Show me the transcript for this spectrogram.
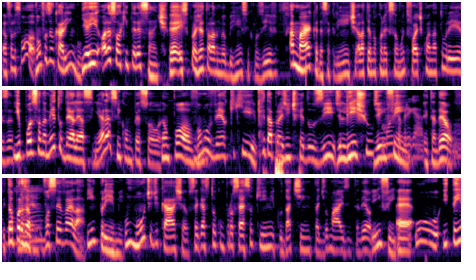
eu falei assim, pô, vamos fazer um carimbo? E aí, olha só que interessante. É, esse projeto tá lá no meu Behance, inclusive, A marca dessa cliente, ela tem uma conexão muito forte com a natureza. E o posicionamento dela é assim. Ela é assim como pessoa. Então, pô, vamos uhum. ver o que que, o que que dá pra gente reduzir de lixo, de enfim. Entendeu? Então, por exemplo, você vai lá, imprime um monte de caixa, você gastou com processo químico da tinta, de tudo mais, entendeu? E, enfim, é, o, e tem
